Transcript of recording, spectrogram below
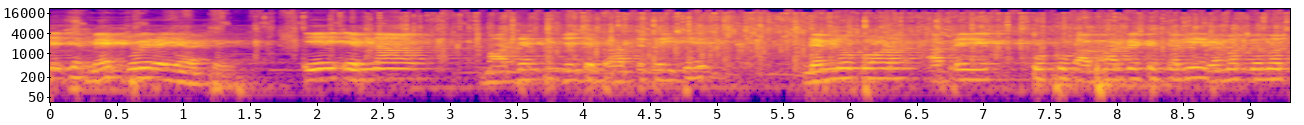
જે છે મેચ જોઈ રહ્યા છે, એ એમના માધ્યમથી જે છે પ્રાપ્ત થઈ છે. મેમનો પણ આપણે ખૂબ ખૂબ આભાર વ્યક્ત કરીએ. રમતગમત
